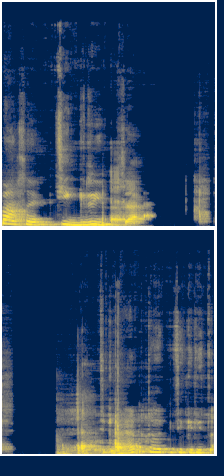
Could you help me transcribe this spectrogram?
пахнет тигрица. Тигрица, тигрица.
